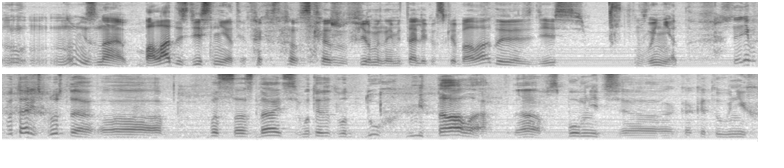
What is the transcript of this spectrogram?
Ну, ну, не знаю. Баллады здесь нет, я так сразу скажу. Фирменной металликовской баллады здесь, увы, нет. То есть они попытались просто э, воссоздать вот этот вот дух металла, да, вспомнить, э, как это у них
